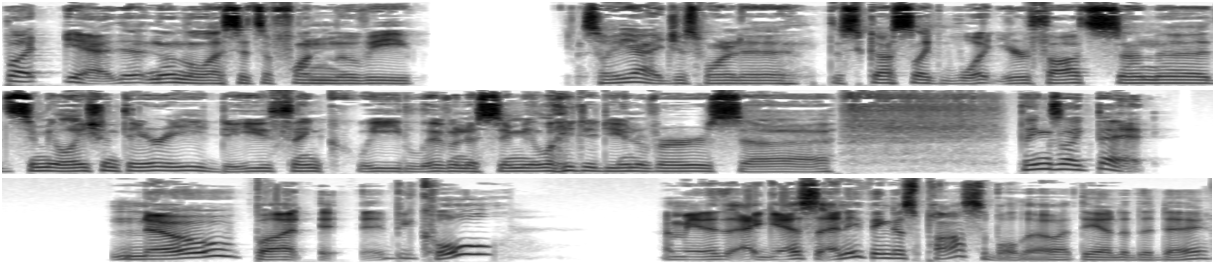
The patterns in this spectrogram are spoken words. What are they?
but yeah, nonetheless it's a fun movie so yeah, I just wanted to discuss like what your thoughts on uh, simulation theory. Do you think we live in a simulated universe? Uh, things like that. No, but it'd be cool. I mean, I guess anything is possible though. At the end of the day,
